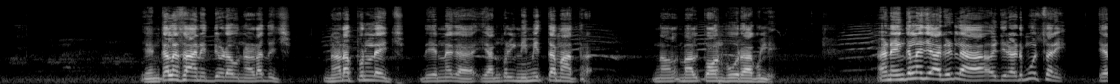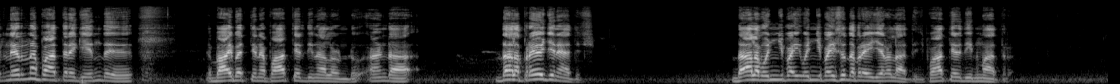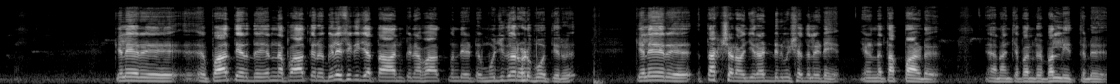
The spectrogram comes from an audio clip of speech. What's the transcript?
ಎಂಕಲ ಸಾನ್ನಿಧ್ಯೋಡು ಅವು ನಡದಿಚ್ಚು ನಡಪುನ್ಲ ಇಚ್ಚು ದೇನ್ನಾಗ ಎಂಕುಲ್ ನಿಮಿತ್ತ ಮಾತ್ರ ನಾಲ್ ಮಲ್ಪವನ್ ಪೂರ ಆಗುಲಿ ಅಂಡ್ ಎಂಕಲ್ನ ಜಾಗಡ್ಲ ಎರ್ನೆರ್ನ ಪಾತ್ರೆಗೆ ಎಂದು ಬಾಯಿ ಬತ್ತಿನ ಪಾತ್ರೆ ದಿನಾಲ ಉಂಡು ಅಂಡ ದಾಲ ಪ್ರಯೋಜನ ಆತಿಚ್. ದಾಲ ಒಂಜಿ ಪೈ ಒಂಜಿ ಪೈಸದ ಪ್ರಯೋಜನ ಆತಿಜ್ ಪಾತ್ರೆ ದಿನ ಮಾತ್ರ. ಕೆಲವರು ಪಾತ್ರೆದು ಎನ್ನ ಪಾತ್ರೆ ಬಿಲೆಸಿಗೆ ಜತ ಅನ್ಪಿನ ಪಾತ್ ಮುಂದೆ ಇಟ್ಟು ಮುಜುಗರೋಡು ಪೋತಿರು. ಕೆಲವರು ತಕ್ಷಣ ಒಂಜಿ ಎರಡು ನಿಮಿಷದಲ್ಲಿಡೆ ಎಣ್ಣ ತಪ್ಪಾಡು ನಂಚ ಬಲ್ಲಿ ಇತ್ತಡು.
